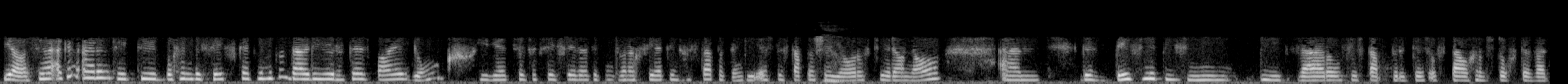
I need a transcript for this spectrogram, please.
Ja, so ek en Aaron het toe begin besef dat jy moet onthou die roete is baie jonk. Jy weet, soos ek sê vrede dat ek in 2014 gestap het, ek dink die eerste stap was 'n ja. jaar of twee daarna. Ehm um, dis definitief nie die wêreld se staproetes of pelgrimstogte wat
